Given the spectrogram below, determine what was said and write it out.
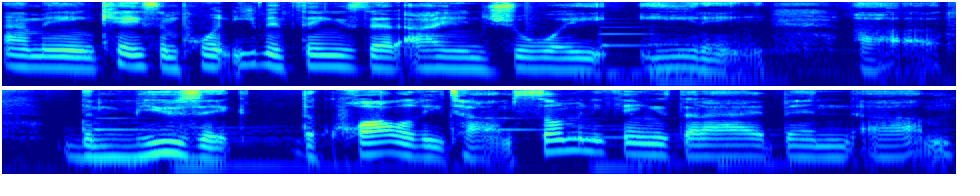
I mean, case in point, even things that I enjoy eating, uh, the music, the quality time, so many things that I had been um,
